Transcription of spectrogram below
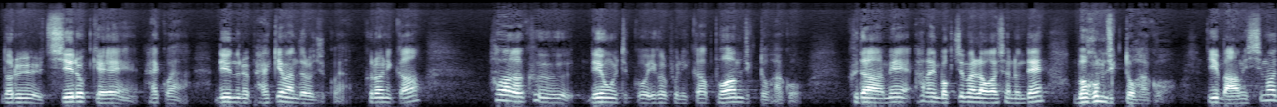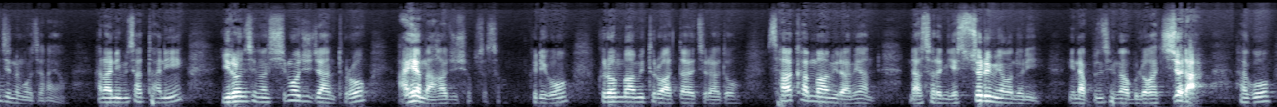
너를 지혜롭게 할 거야. 네 눈을 밝게 만들어 줄 거야. 그러니까 하와가 그 내용을 듣고 이걸 보니까 보암직도 하고 그 다음에 하나님 먹지 말라고 하셨는데 먹음직도 하고 이 마음이 심어지는 거잖아요. 하나님 사탄이 이런 생각 심어주지 않도록 아예 막아주시옵소서. 그리고 그런 마음이 들어왔다 할지라도 사악한 마음이라면 나서는 예수를 명하노니 이 나쁜 생각 물러가 지어라 하고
